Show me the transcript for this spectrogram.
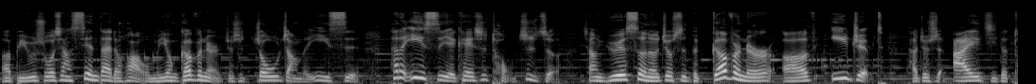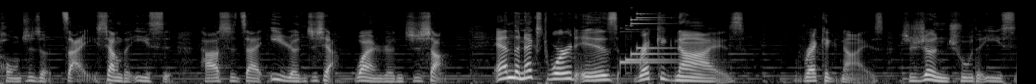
呃，比如说像现代的话，我们用 governor 就是州长的意思，它的意思也可以是统治者。像约瑟呢，就是 the governor of Egypt，他就是埃及的统治者、宰相的意思，他是在一人之下，万人之上。And the next word is recognize。recognize 是认出的意思。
